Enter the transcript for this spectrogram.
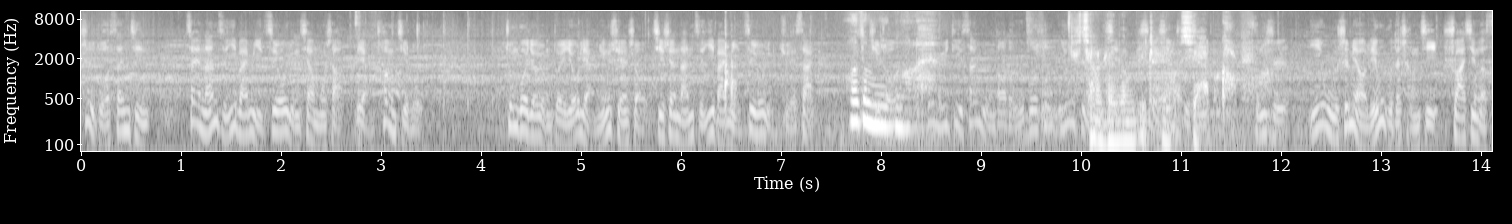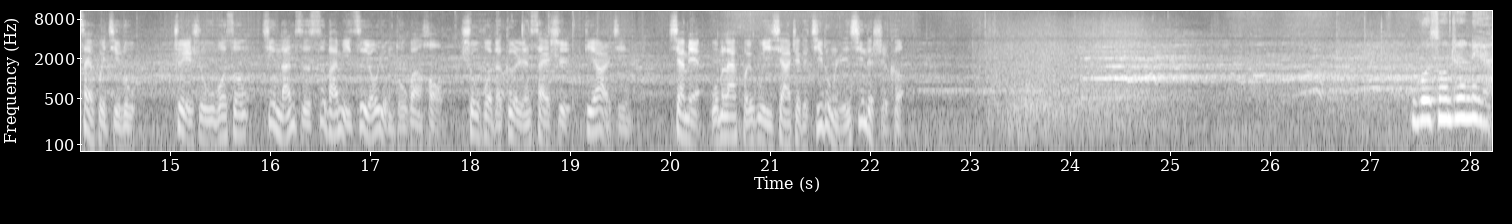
智夺三金，在男子100米自由泳项目上两创纪录。中国游泳队有两名选手跻身男子100米自由泳决赛，我怎么就不能来？于第三泳道的吴波松优势这人比这游戏还不靠谱。同时以50秒05的成绩刷新了赛会纪录，这也是吴柏松进男子400米自由泳夺冠后收获的个人赛事第二金。下面我们来回顾一下这个激动人心的时刻。吴柏松真厉害，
